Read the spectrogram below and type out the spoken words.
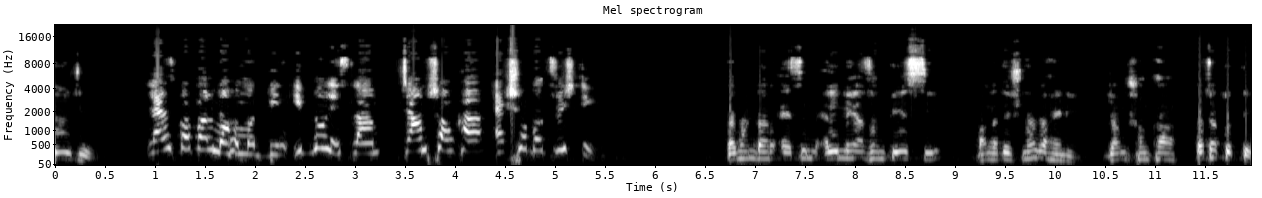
দুইটি ল্যান্স কর্পোরাল মোহাম্মদ বিন ইবনুল ইসলাম জাম সংখ্যা একশো বত্রিশটি। কমান্ডার এস এম এলমে আজম পিএসসি বাংলাদেশ নৌবাহিনী জাম সংখ্যা পঁচাত্তরটি।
